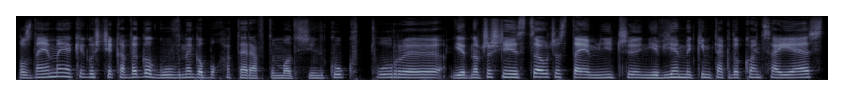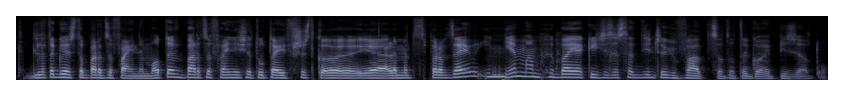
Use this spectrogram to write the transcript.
poznajemy jakiegoś ciekawego głównego bohatera w tym odcinku, który jednocześnie jest cały czas tajemniczy tajemniczy, nie wiemy kim tak do końca jest, dlatego jest to bardzo fajny motyw, bardzo fajnie się tutaj wszystko e, elementy sprawdzają i nie mam chyba jakichś zasadniczych wad co do tego epizodu.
